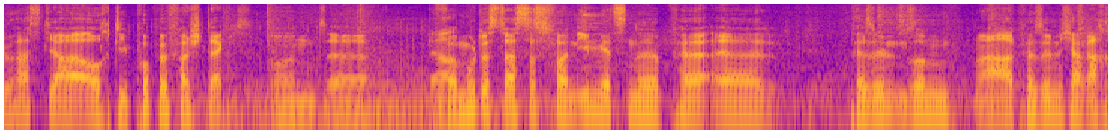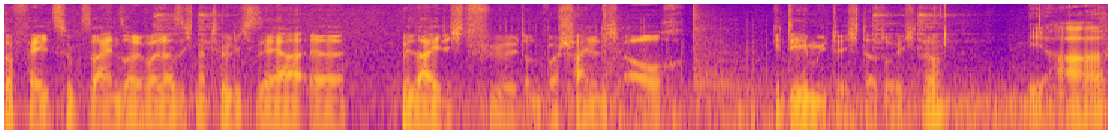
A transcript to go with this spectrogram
Du hast ja auch die Puppe versteckt und äh, Ja. vermutest, dass das von ihm jetzt eine per, äh, persön so eine Art persönlicher Rachefeldzug sein soll, weil er sich natürlich sehr äh, beleidigt fühlt und wahrscheinlich auch gedemütigt dadurch, ne? Ja,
